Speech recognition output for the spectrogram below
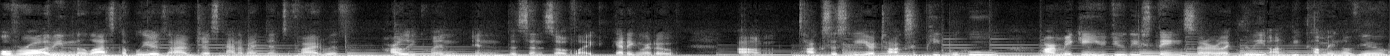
overall, I mean, the last couple years I've just kind of identified with Harley Quinn in the sense of like getting rid of um, toxicity or toxic people who are making you do these things that are like really unbecoming of you.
